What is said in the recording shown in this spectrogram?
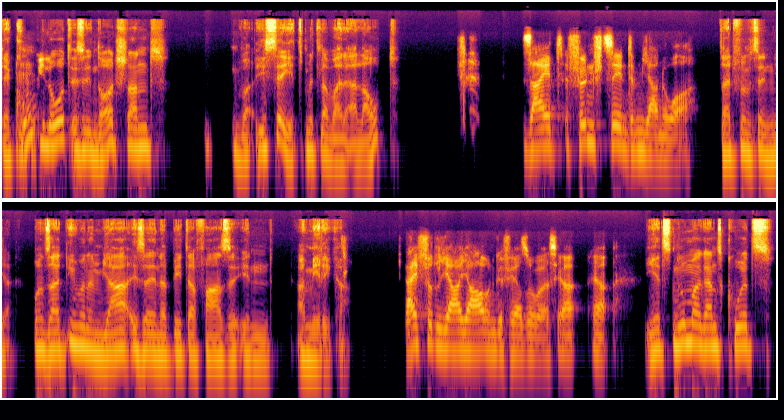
Der mhm. Co-Pilot mhm. ist in Deutschland, ist er jetzt mittlerweile erlaubt? Seit 15. Januar. Seit 15. Jahr. Und seit über einem Jahr ist er in der Beta-Phase in Amerika. Dreivierteljahr, Jahr ungefähr sowas, ja, ja. Jetzt nur mal ganz kurz,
